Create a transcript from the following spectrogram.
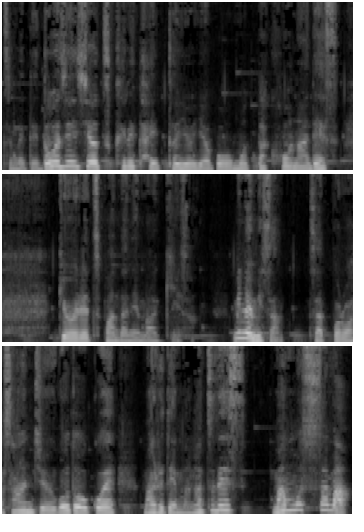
集めて同人誌を作りたいという野望を持ったコーナーです。行列パンダネマーキーさん。南さん、札幌は35度を超え、まるで真夏です。マンモス様。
